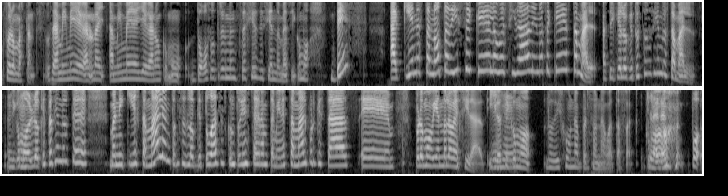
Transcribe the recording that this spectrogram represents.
fueron bastantes. O sea, a mí me llegaron a, a mí me llegaron como dos o tres mensajes diciéndome así como, "¿Ves? Aquí en esta nota dice que la obesidad y no sé qué está mal. Así que lo que tú estás haciendo está mal. Así como lo que está haciendo este maniquí está mal, entonces lo que tú haces con tu Instagram también está mal porque estás eh, promoviendo la obesidad. Y yo así como, lo dijo una persona, what the fuck. Como, Claro. po-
